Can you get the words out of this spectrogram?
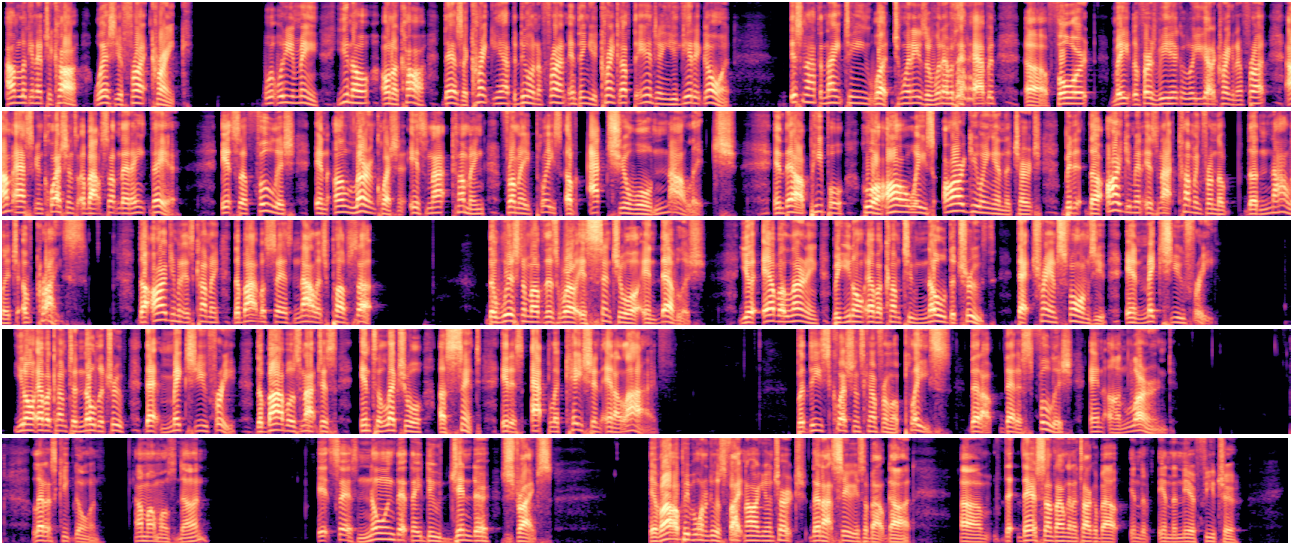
I'm looking at your car. Where's your front crank? What, what do you mean? You know, on a car, there's a crank you have to do in the front, and then you crank up the engine and you get it going. It's not the 19 what 20s or whenever that happened. Uh, Ford made the first vehicles where you got to crank it in front. I'm asking questions about something that ain't there. It's a foolish and unlearned question. It's not coming from a place of actual knowledge. And there are people who are always arguing in the church, but the argument is not coming from the, the knowledge of Christ. The argument is coming, the Bible says knowledge puffs up. The wisdom of this world is sensual and devilish. You're ever learning, but you don't ever come to know the truth that transforms you and makes you free. You don't ever come to know the truth that makes you free. The Bible is not just intellectual assent, it is application and alive. But these questions come from a place that are that is foolish and unlearned. Let us keep going. I'm almost done it says knowing that they do gender strifes. If all people want to do is fight and argue in church, they're not serious about God. Um, th- there's something I'm going to talk about in the in the near future,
